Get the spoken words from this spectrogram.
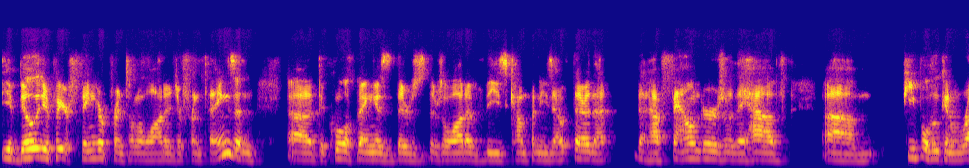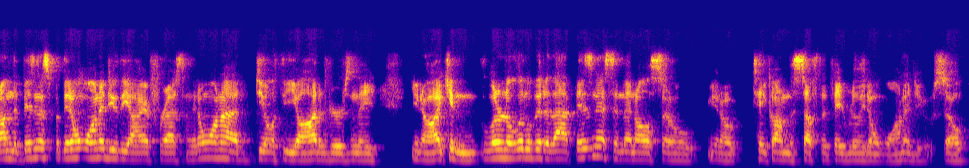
the ability to put your fingerprint on a lot of different things. And uh, the cool thing is there's there's a lot of these companies out there that that have founders or they have um, people who can run the business, but they don't want to do the IFRS and they don't want to deal with the auditors. And they, you know, I can learn a little bit of that business and then also, you know, take on the stuff that they really don't want to do. So,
